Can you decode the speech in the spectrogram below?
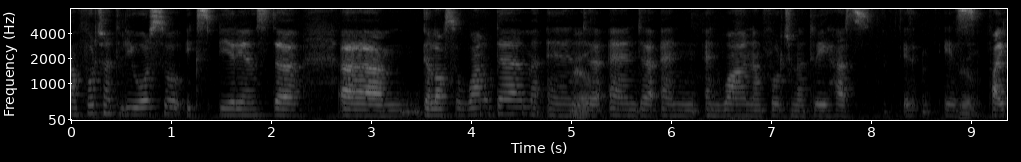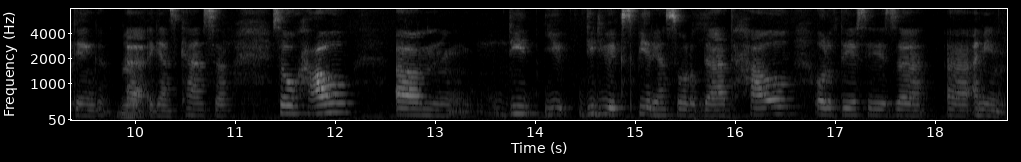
unfortunately, you also experienced uh, um, the loss of one of them, and Yeah. uh, and uh, and and one unfortunately has i- is Yeah. fighting Yeah. uh, against cancer. So how um, did you did you experience all of that? How all of this is, uh, uh, I mean,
